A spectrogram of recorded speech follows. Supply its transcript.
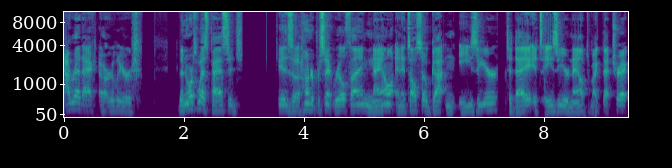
I read act, uh, earlier, the Northwest Passage is a hundred percent real thing now, and it's also gotten easier today. It's easier now to make that trek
